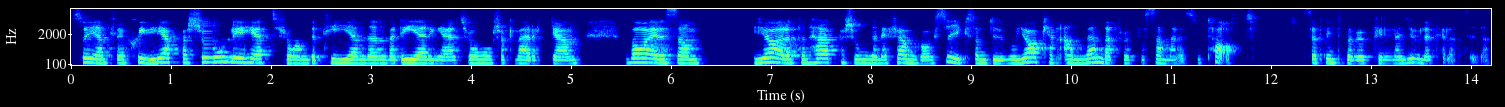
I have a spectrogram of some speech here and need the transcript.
Så egentligen skilja personlighet från beteenden, värderingar, från orsak verkan. Vad är det som gör att den här personen är framgångsrik som du och jag kan använda för att få samma resultat? Så att vi inte behöver uppfinna hjulet hela tiden.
